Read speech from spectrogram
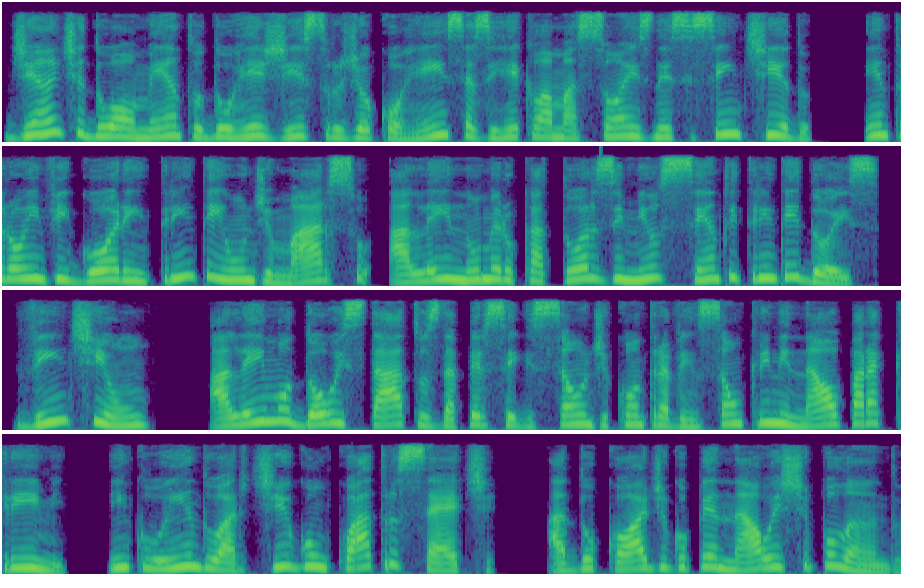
Diante do aumento do registro de ocorrências e reclamações nesse sentido, entrou em vigor em 31 de março a Lei nº 14.132, 21. A lei mudou o status da perseguição de contravenção criminal para crime, incluindo o artigo 147, a do Código Penal estipulando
